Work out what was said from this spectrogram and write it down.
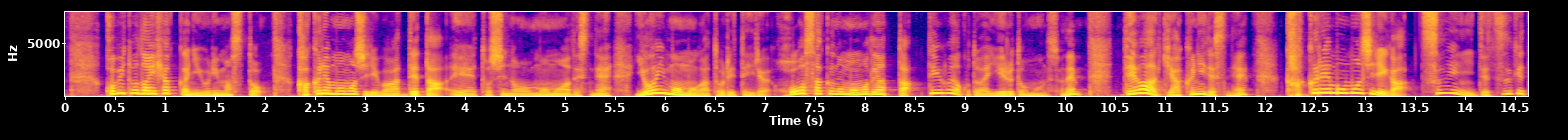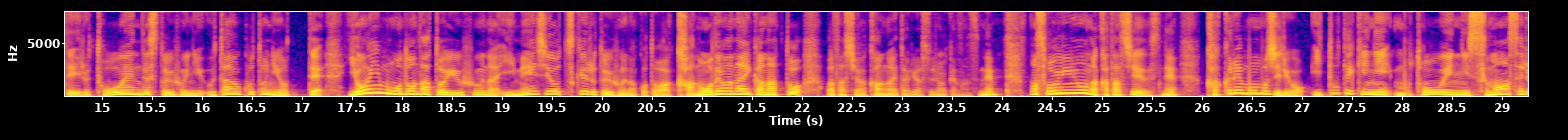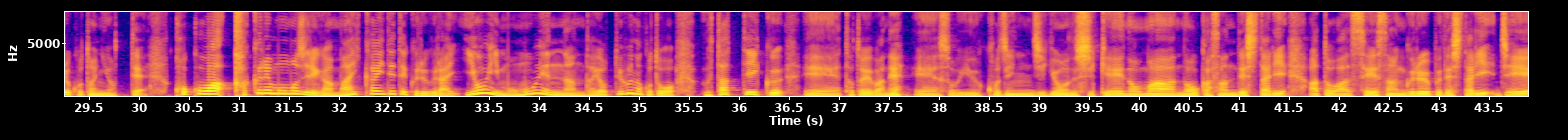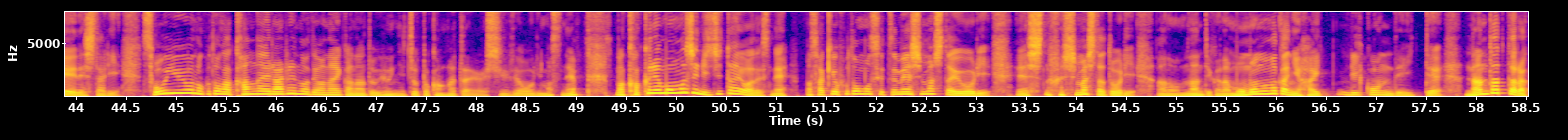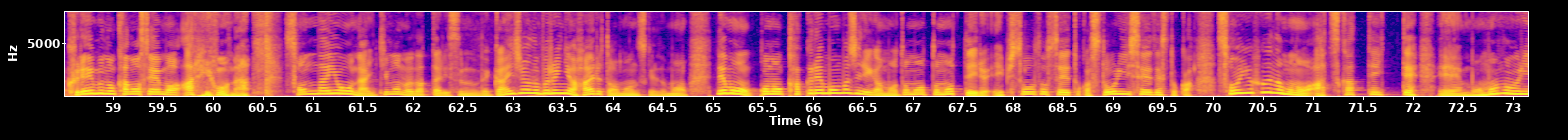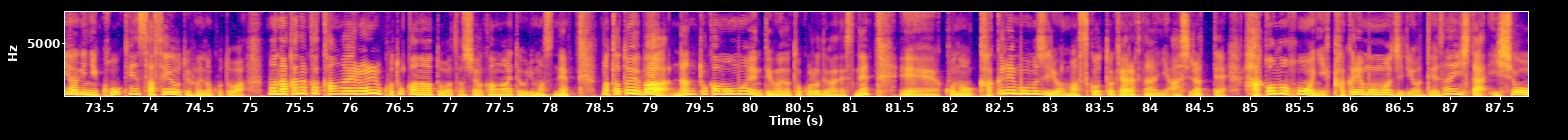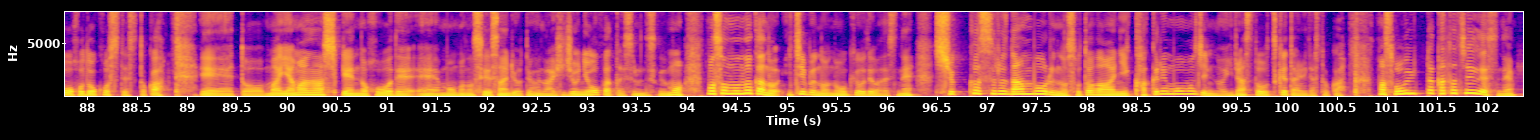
小人大百科によりますと、隠れ桃尻は出た、えー、年の桃はですね、良い桃が取れている豊作の桃であったっていうふうなことが言えると思うんですよね。では逆にですね、隠れ桃尻が常に出続けている桃園ですというふうに歌うことによって、良いものだというふうなイメージをつけるというふうなことは可能ではないかなと私は考えたりはするわけなんですね。まあ、そういうような形でですね、隠れ桃尻を意図的に桃園に住まわせることによって、ここは隠れ桃尻が毎回出てくるぐらい良い桃園なんだよっていうふうなことを歌っていく、えー、例えばね、えー、そういう個人事業主系のまあ農家さんでしたり、あとは生産グループでしたり、JA でしたり、そういうようなことが考えられるのではないかなというふうにちょっと考えたりしておりますね。まあ、隠れ桃尻自体はですね、まあ、先ほども説明しましたように、えー、しました通り、あの、なんていうかな、桃の中に入り込んでいて、なんだったらクレームの可能性もあるような、そんなような生き物だったりするので、害獣の部類には入るとは思うんですけれども、でも、この隠れ桃尻がもともと持っているエピソード性とかストーリー性ですとか、そういう風なものを扱っていって、えー、桃の売り上げに貢献させようという風なことは、まあ、なかなか考えられることかなと私は考えておりますね。まあ、例えば、なんととか桃園という風なところではですね、えー、この隠れ桃尻をマスコットキャラクターにあしらって、箱の方に隠れ桃尻をデザインした衣装を施すですとか、えっ、ー、と、まあ、山梨県の方で、えー、桃の生産量というのは非常に多かったりするんですけども、まあ、その中の一部の農協ではですね、出荷する段ボールの外側に隠れ桃尻のイラストをつけたりですとか、まあ、そういった形でですね、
